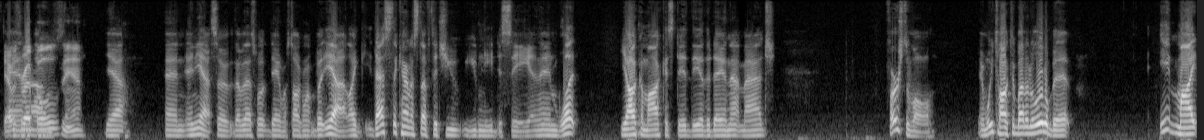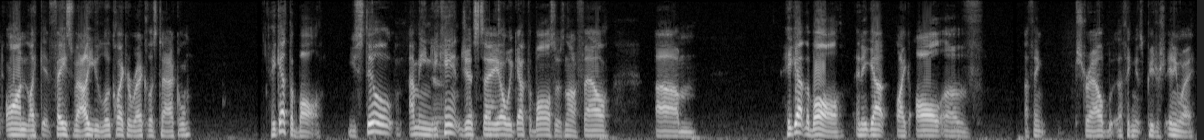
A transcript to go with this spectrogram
That was And, Red um, Bulls, yeah. Yeah. And and yeah, so that's what Dan was talking about. But yeah, like that's the kind of stuff that you you need to see. And then what Giakoumakis did the other day in that match. First of all, and we talked about it a little bit, it might on like at face value look like a reckless tackle. He got the ball. You still, I mean, you can't just say, "Oh, we got the ball, so it's not a foul." Um, he got the ball, and he got like all of, I think Stroud. I think it's Peters. Anyway,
